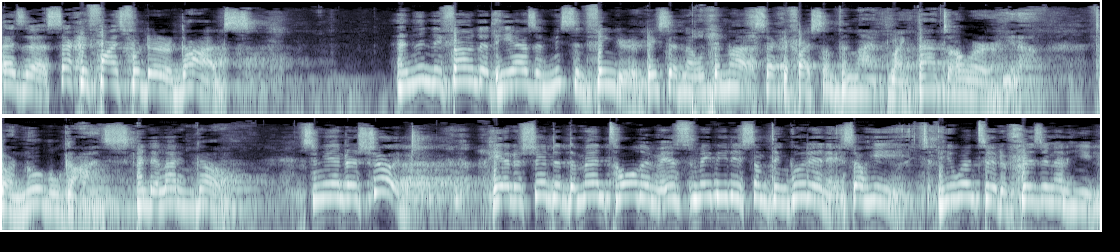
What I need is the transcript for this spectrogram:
as a sacrifice for their gods. And then they found that he has a missing finger. They said, no, we cannot sacrifice something like, like that to our, you know, to our noble gods. And they let him go. So he understood. He understood that the man told him is maybe there's something good in it. So he he went to the prison and he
